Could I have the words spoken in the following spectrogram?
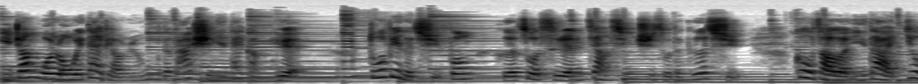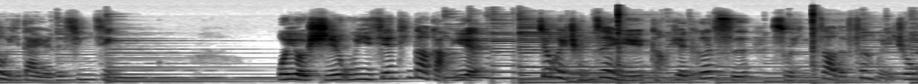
以张国荣为代表人物的八十年代港乐，多变的曲风和作词人匠心制作的歌曲。构造了一代又一代人的心境。我有时无意间听到港乐，就会沉醉于港乐歌词所营造的氛围中，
